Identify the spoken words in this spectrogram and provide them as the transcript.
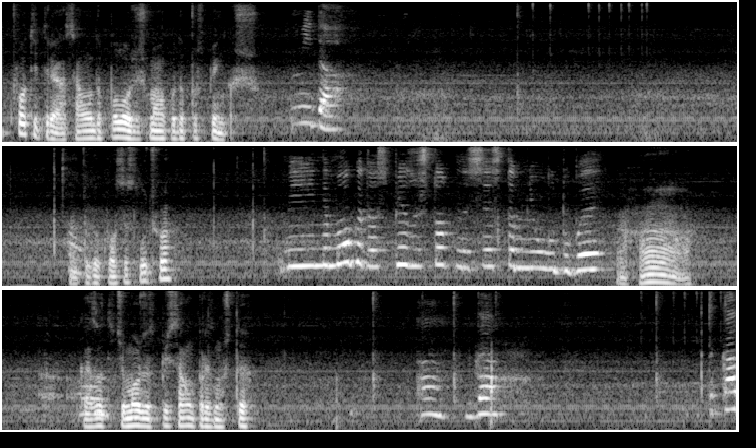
Какво ти трябва? Само да положиш малко да поспинкаш. Ми да. Тук какво се случва? Ми не мога да спя, защото не се е стъмнило добре. Аха. Казвате, че можеш да спиш само през нощта. А, да. Така,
